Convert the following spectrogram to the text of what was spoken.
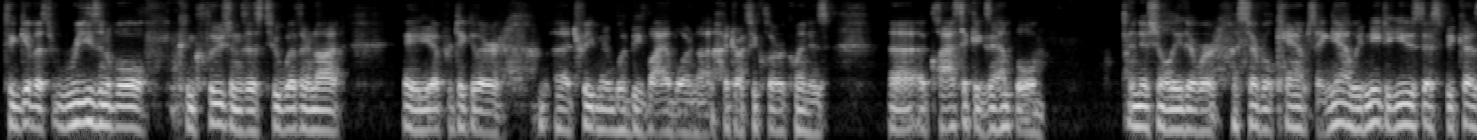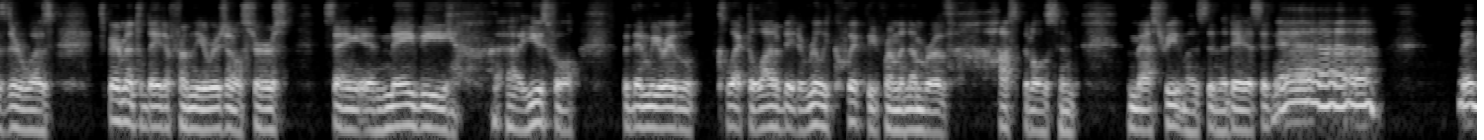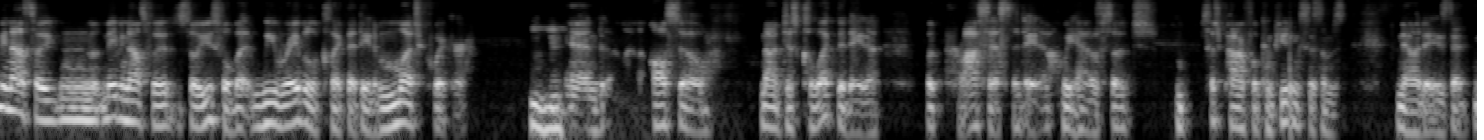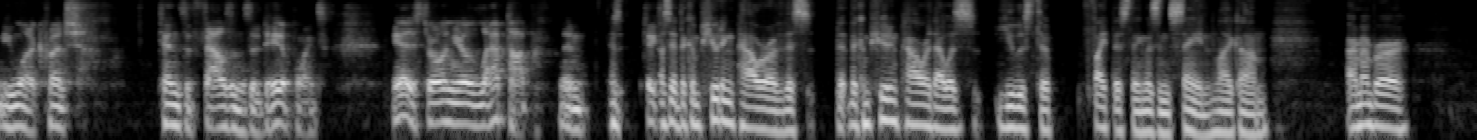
to give us reasonable conclusions as to whether or not a, a particular uh, treatment would be viable or not. Hydroxychloroquine is uh, a classic example. Initially, there were several camps saying, yeah, we need to use this because there was experimental data from the original SARS saying it may be uh, useful. But then we were able to collect a lot of data really quickly from a number of hospitals and mass treatments. And the data said, yeah, maybe not so maybe not so, so useful but we were able to collect that data much quicker mm-hmm. and also not just collect the data but process the data. We have such such powerful computing systems nowadays that you want to crunch tens of thousands of data points. Yeah, just throw on your laptop and take. I said the computing power of this, the, the computing power that was used to fight this thing was insane. Like, um, I remember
